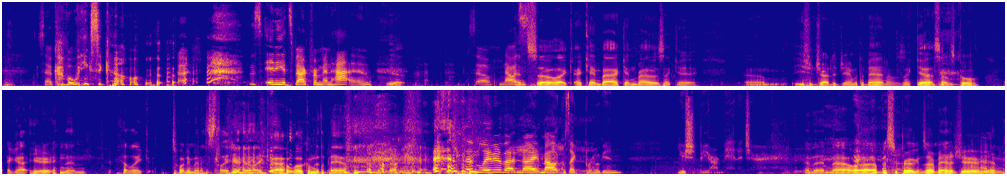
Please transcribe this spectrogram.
So a couple weeks ago, this idiot's back from Manhattan. Yeah. So now it's and so like I came back and Bradley was like, "Hey, um, you should try to jam with the band." I was like, "Yeah, that sounds cool." I got here and then like 20 minutes later, they're like, uh, "Welcome to the band." and then later that night, Malik was like, Brogan, you should be our manager. and then now uh, Mr. Brogan's our manager, and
